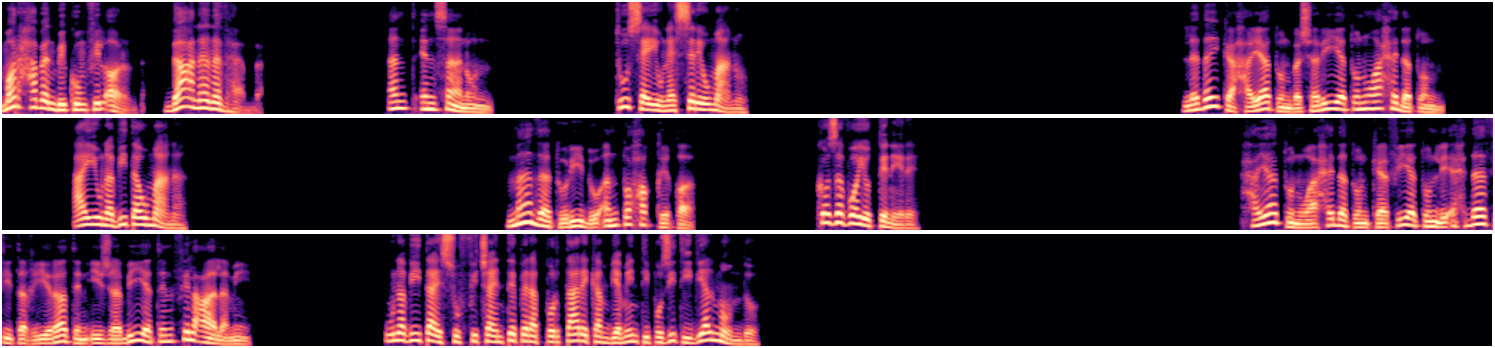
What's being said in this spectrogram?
مرحبا بكم في الأرض. دعنا نذهب. أنت إنسان. Tu sei un essere umano. لديك حياة بشرية واحدة. Hai una vita umana. ماذا تريد أن تحقق؟ Cosa vuoi ottenere? حياة واحدة كافية لإحداث تغييرات إيجابية في العالم. Una vita è sufficiente per apportare cambiamenti positivi al mondo.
